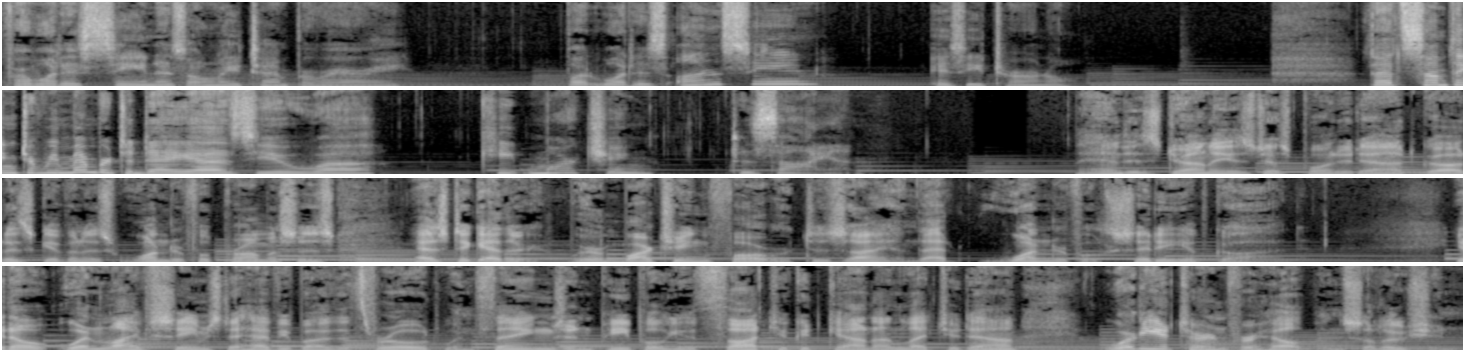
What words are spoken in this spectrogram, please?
For what is seen is only temporary, but what is unseen is eternal. That's something to remember today as you uh, keep marching to Zion. And as Joni has just pointed out, God has given us wonderful promises as together we're marching forward to Zion, that wonderful city of God. You know, when life seems to have you by the throat, when things and people you thought you could count on let you down, where do you turn for help and solution?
